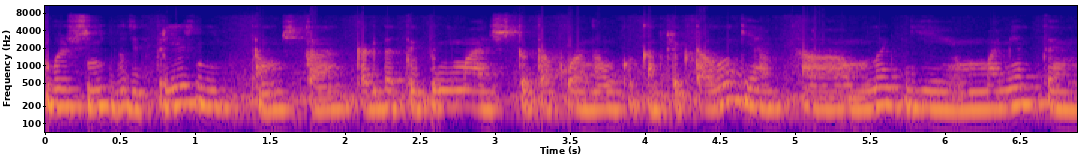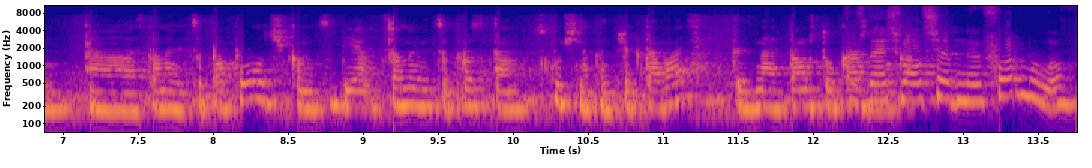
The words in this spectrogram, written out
больше не будет прежней, потому что когда ты понимаешь, что такое наука конфликтология, а, многие моменты а, становятся по полочкам, тебе становится просто скучно конфликтовать. Ты знаешь, потому что у каждого... Ты знаешь волшебную формулу?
